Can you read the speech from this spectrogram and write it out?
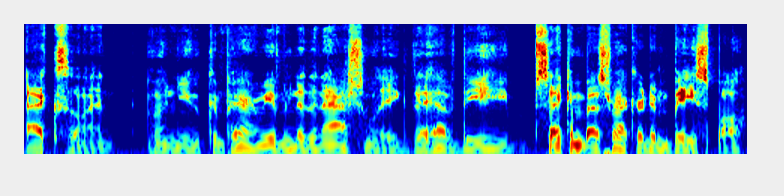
excellent. When you compare them even to the National League, they have the second best record in baseball.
